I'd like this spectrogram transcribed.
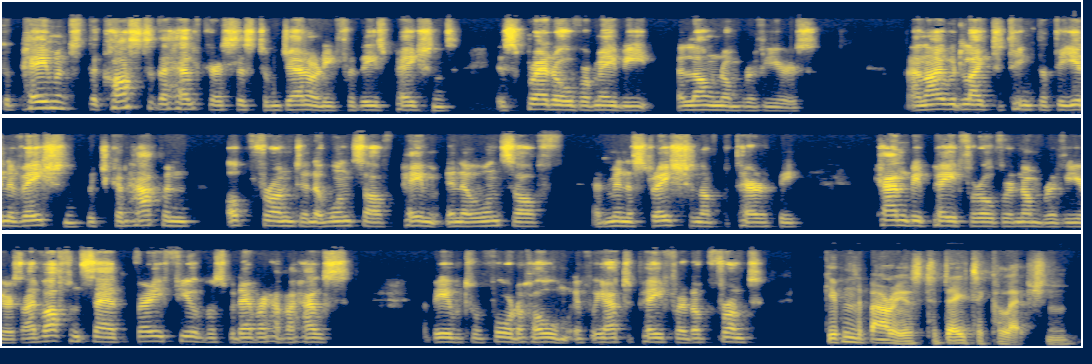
the payment, the cost of the healthcare system generally for these patients is spread over maybe a long number of years. And I would like to think that the innovation, which can happen upfront in a once-off payment, in a once-off administration of the therapy, can be paid for over a number of years. I've often said very few of us would ever have a house, be able to afford a home if we had to pay for it upfront. Given the barriers to data collection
